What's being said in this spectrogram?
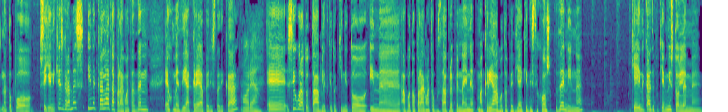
να το πω. Σε γενικές γραμμές είναι καλά τα πράγματα. Δεν έχουμε δει ακραία περιστατικά. Ωραία. Ε, σίγουρα το τάμπλετ και το κινητό είναι από τα πράγματα που θα έπρεπε να είναι μακριά από τα παιδιά και δυστυχώς δεν είναι. Και είναι κάτι που και εμείς το λέμε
